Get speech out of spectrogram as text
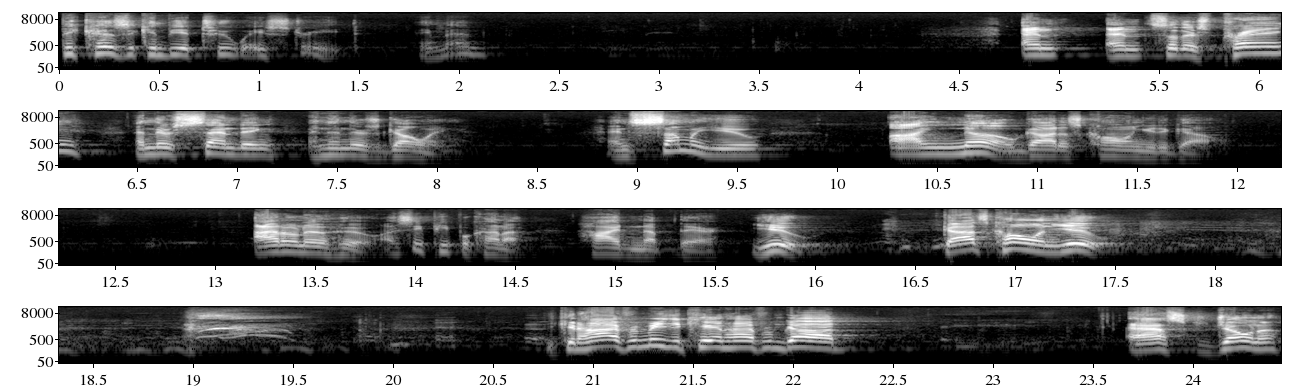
because it can be a two way street. Amen. And, and so there's praying and there's sending and then there's going. And some of you, I know God is calling you to go. I don't know who. I see people kind of hiding up there. You. God's calling you. you can hide from me, you can't hide from God. Ask Jonah.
